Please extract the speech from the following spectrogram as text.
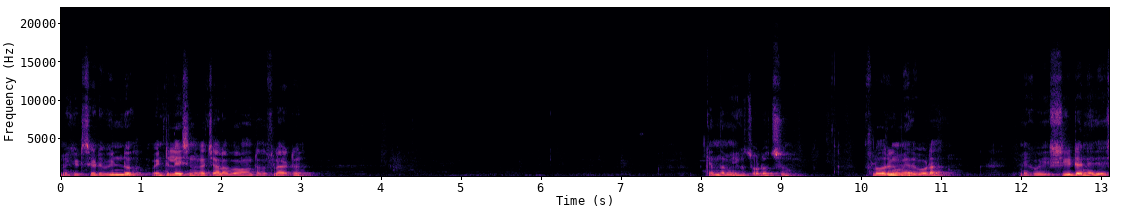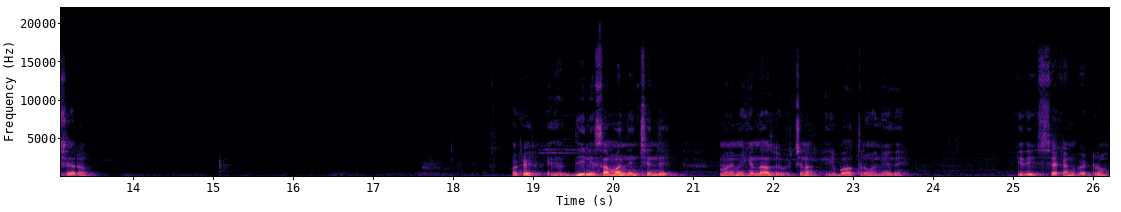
మీకు ఇటు సైడ్ విండో వెంటిలేషన్గా చాలా బాగుంటుంది ఫ్లాట్. కింద మీకు చూడవచ్చు ఫ్లోరింగ్ మీద కూడా మీకు ఈ షీట్ అనేది వేశారు. ఓకే ఇది దీనికి సంబంధించింది. మనం మీకు కింద చూపించిన ఈ బాత్రూమ్ అనేది. ఇది సెకండ్ బెడ్రూమ్.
